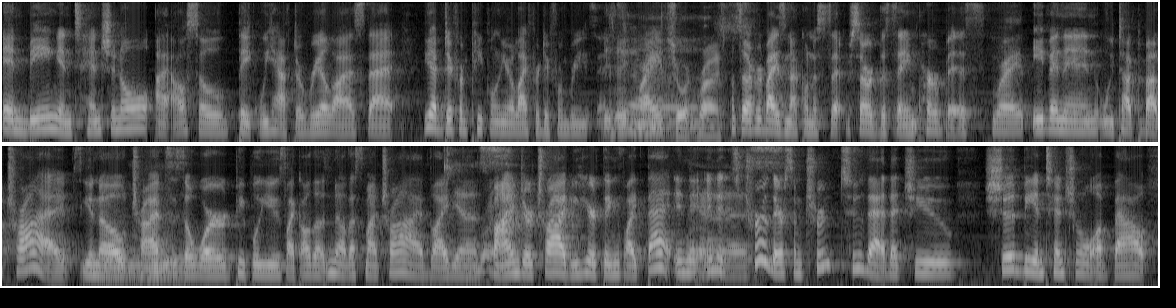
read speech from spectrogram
And being intentional, I also think we have to realize that you have different people in your life for different reasons, mm-hmm. right? Sure. Right. So everybody's not going to serve the same purpose. Right. Even in, we talked about tribes, you know, mm-hmm. tribes is a word people use like, oh, the, no, that's my tribe. Like, Yes. Right. find your tribe. You hear things like that. And, it- and it's true. There's some truth to that, that you should be intentional about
